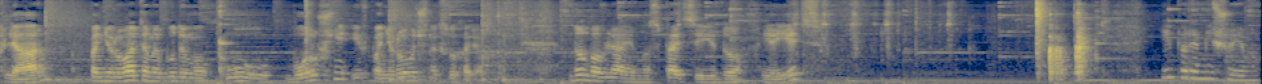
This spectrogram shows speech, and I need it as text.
кляр. Панірувати ми будемо у борошні і в паніровочних сухарях. Додаємо спеції до яєць і перемішуємо.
